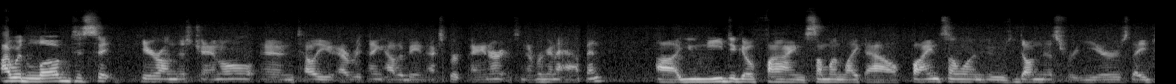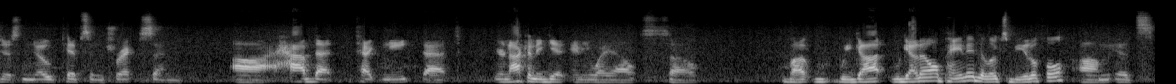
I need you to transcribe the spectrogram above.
I would love to sit here on this channel and tell you everything how to be an expert painter. It's never gonna happen. Uh, you need to go find someone like Al. Find someone who's done this for years. They just know tips and tricks and uh, have that technique that you're not going to get anywhere else. So, but we got we got it all painted. It looks beautiful. Um, it's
